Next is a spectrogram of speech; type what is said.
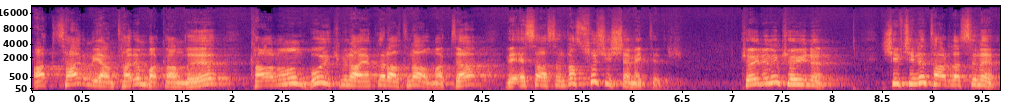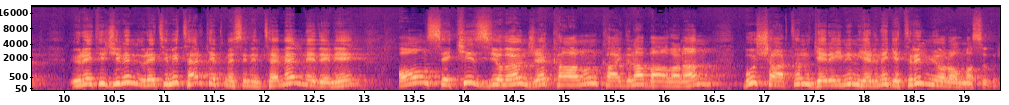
aktarmayan Tarım Bakanlığı kanunun bu hükmünü ayaklar altına almakta ve esasında suç işlemektedir. Köylünün köyünü, çiftçinin tarlasını, üreticinin üretimi terk etmesinin temel nedeni 18 yıl önce kanun kaydına bağlanan bu şartın gereğinin yerine getirilmiyor olmasıdır.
